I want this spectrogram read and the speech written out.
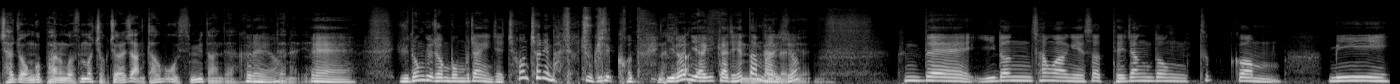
자주 언급하는 것은 뭐 적절하지 않다고 보고 있습니다. 네. 그래요. 네네. 예. 예. 유동규 전 본부장이 이제 천천히 말려주길 것 이런 이야기까지 했단 말이죠. 네네. 근데 이런 상황에서 대장동 특검이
